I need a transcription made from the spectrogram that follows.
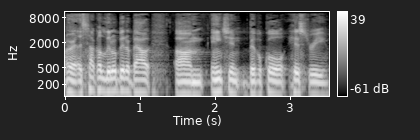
All right, let's talk a little bit about um, ancient biblical history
